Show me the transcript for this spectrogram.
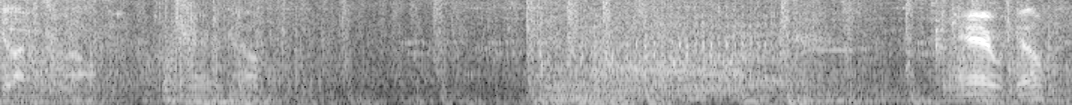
gun as well. There we go. There we go.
